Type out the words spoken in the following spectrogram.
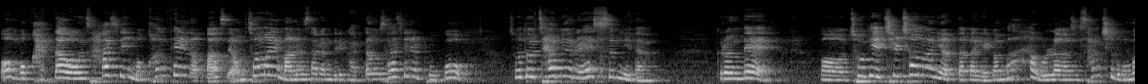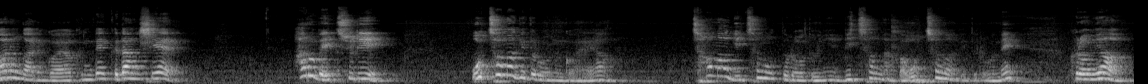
어 뭐 갔다 온 사진 뭐 컨테이너 박스에 엄청나게 많은 사람들이 갔다 온 사진을 보고 저도 참여를 했습니다. 그런데 어, 초기에 7천 원이었다가 얘가 막 올라가서 35만 원 가는 거예요. 근데 그 당시에 하루 매출이 5천억이 들어오는 거예요. 천억, 2천억 들어오더니 미쳤나 봐. 5천억이 들어오네. 그러면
